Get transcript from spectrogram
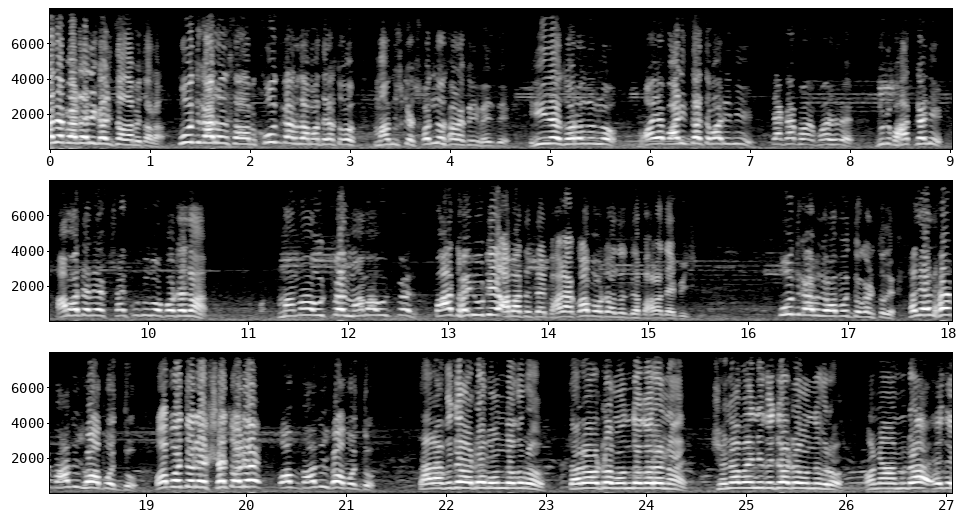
কেন ব্যাটারি গাড়ি চালাবে তারা? কোন কারণে চালাবে? কোন কারণে আমাদের এত মানুষকে সৈন্য ছাড়া করে ফেলছে? ঋণে জোরের জন্য ভয়ে বাড়ি যেতে পারিনি। টাকা পয়সা দুটো ভাত খাইনি। আমাদের রিক্সায় কোনো লোক ওঠে না। মামা উঠবেন মামা উঠবেন। পা ধরে উঠে, আমাদের দেয় ভাড়া কম, ওটা ভাড়া দেয় বেশি। কোন কারণে অবৈধ গাড়ি চলে? তাহলে এদের মানুষ অবৈধ। অবৈধ রিক্সায় চলে মানুষ অবৈধ। তারা কোথায় অটো বন্ধ করো। তারা অটো বন্ধ করে নাই। সেনাবাহিনী কোথায় অটো বন্ধ করো। মানে আমরা এই যে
